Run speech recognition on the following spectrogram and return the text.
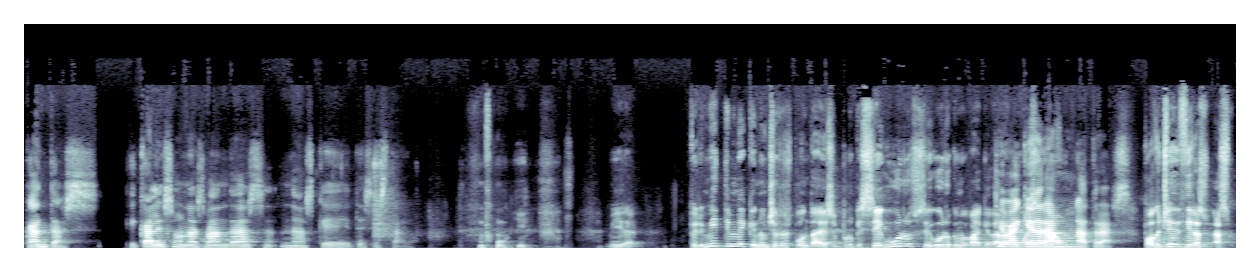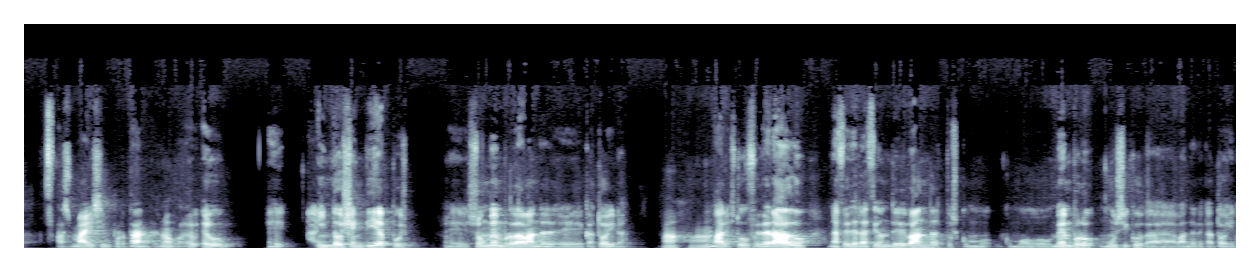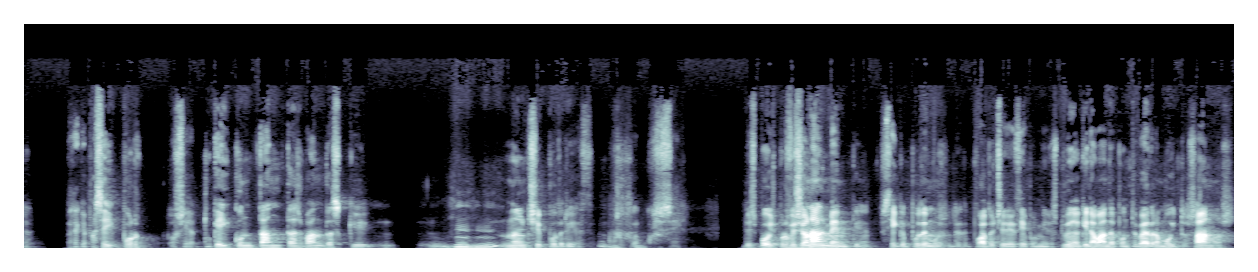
cantas e cales son as bandas nas que tes estado? Mira, permíteme que non che responda a eso, porque seguro, seguro que me vai quedar que vai quedar un atrás. Podo che dicir as, as, as máis importantes, non? Eu, eu eh, ainda hoxe en día, pois, eh, son membro da banda de Catoira. Ajá. Vale, estou federado na Federación de Bandas, pois como, como membro músico da banda de Catoira. Pero que pasei por, o sea, toquei con tantas bandas que uhum. non che podría... Sei. Despois, profesionalmente, sei que podemos, podo che decir, pois, mira, estuve aquí na banda de Pontevedra moitos anos,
